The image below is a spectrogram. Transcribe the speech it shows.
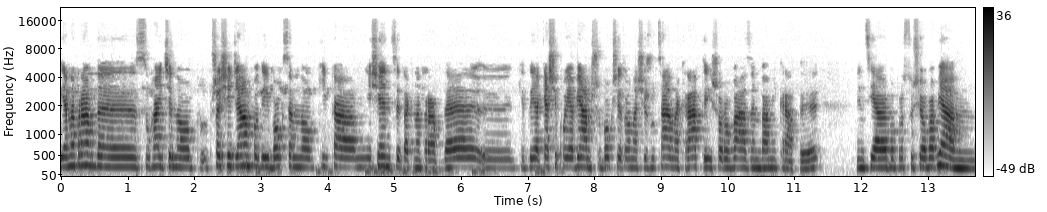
ja naprawdę, słuchajcie, no, przesiedziałam pod jej boksem no, kilka miesięcy tak naprawdę. Kiedy jak ja się pojawiałam przy boksie, to ona się rzucała na kraty i szorowała zębami kraty więc ja po prostu się obawiałam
